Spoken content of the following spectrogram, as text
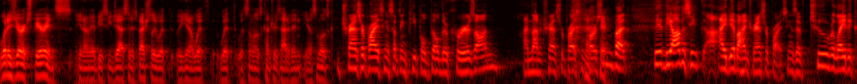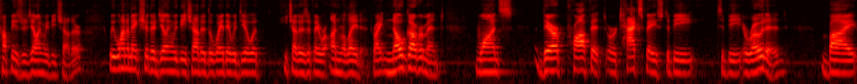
What is your experience? You know, maybe suggested, especially with you know with with with some of those countries out of in, you know some of those transfer pricing is something people build their careers on. I'm not a transfer pricing person, but the, the obviously idea behind transfer pricing is if two related companies are dealing with each other, we want to make sure they're dealing with each other the way they would deal with each other as if they were unrelated, right? No government wants their profit or tax base to be to be eroded by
